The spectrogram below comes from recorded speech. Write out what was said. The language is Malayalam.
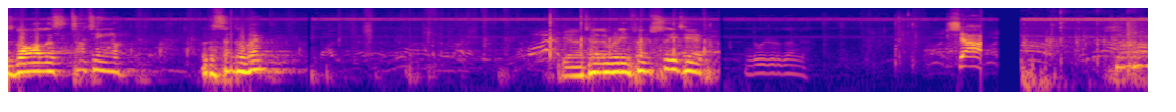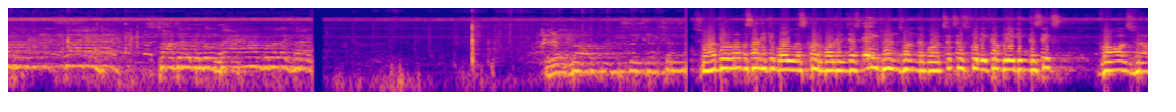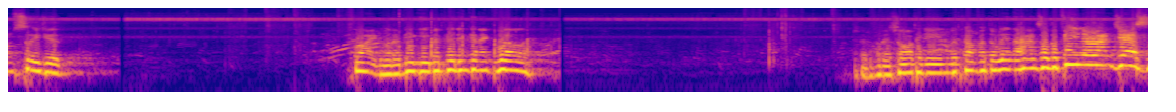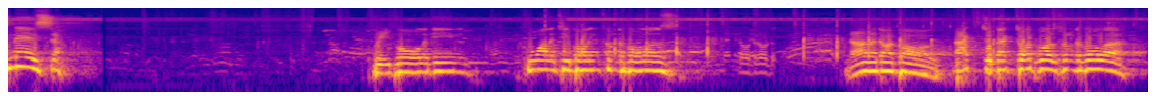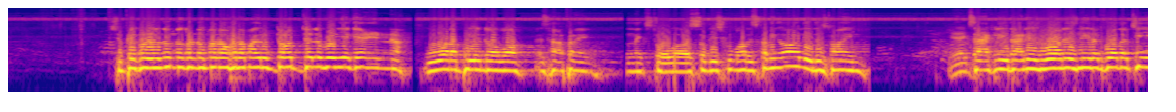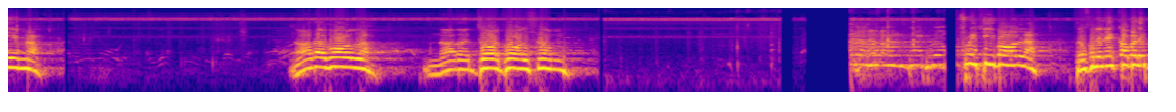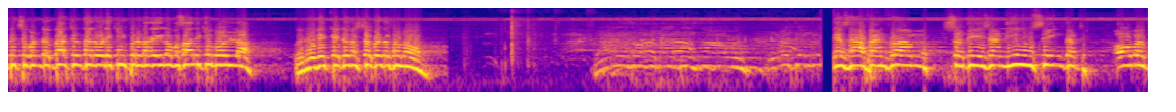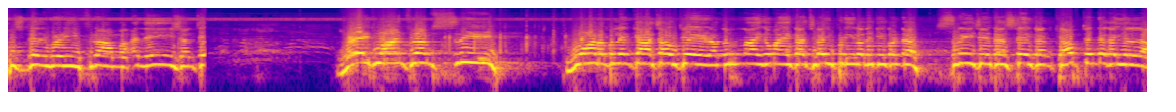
His ball is touching with the center red. Yeah, tell everybody from seated. Do it again. Shot. Starting with the big bang to the leg side. Ball the scoreboard in just 8 runs on the board, successfully completing the 6 balls from Srijit. Quite what a biggie, but couldn't connect well. Tried for the shot again, but comfortably in the hands of the fielder and just miss. Great ball again. Quality bowling from the bowlers. Another dot ball. Back to back dot balls from the bowler. ചിപ്പിക്കുള്ളിൽ നിന്നുകൊണ്ട് മനോഹരമായ ഒരു dot delivery again. What a brilliant over is happening. Next over, Satish Kumar is coming early this time. Yeah, exactly, that is what is needed for the team. Another ball, another dot ball from tricky ball. പ്രഫുലിനെ കബളിപ്പിച്ചുകൊണ്ട് ബാറ്റിൽ തലോടെ കീപ്പറുടെ കയ്യിൽ അവസാനിക്കുമ്പോൾ ഒരു വിക്കറ്റ് നഷ്ടപ്പെടുത്തണോ നിർണായകമായ കാഴ്ച കൈപ്പിടിയിൽ ഒതുക്കിക്കൊണ്ട് ശ്രീ ജിതൻ ക്യാപ്റ്റന്റെ കയ്യല്ല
